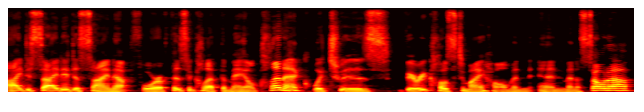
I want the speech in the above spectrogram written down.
I decided to sign up for a physical at the Mayo Clinic, which was very close to my home in, in Minnesota.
